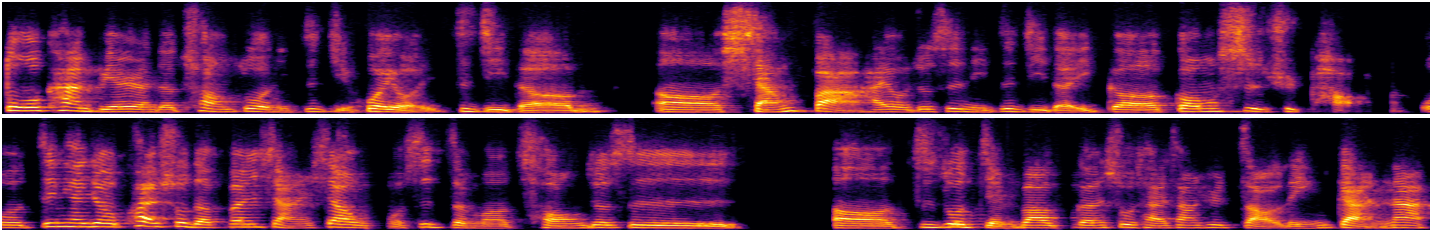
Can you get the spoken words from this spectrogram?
多看别人的创作，你自己会有自己的呃想法，还有就是你自己的一个公式去跑。我今天就快速的分享一下我是怎么从就是呃制作简报跟素材上去找灵感。那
